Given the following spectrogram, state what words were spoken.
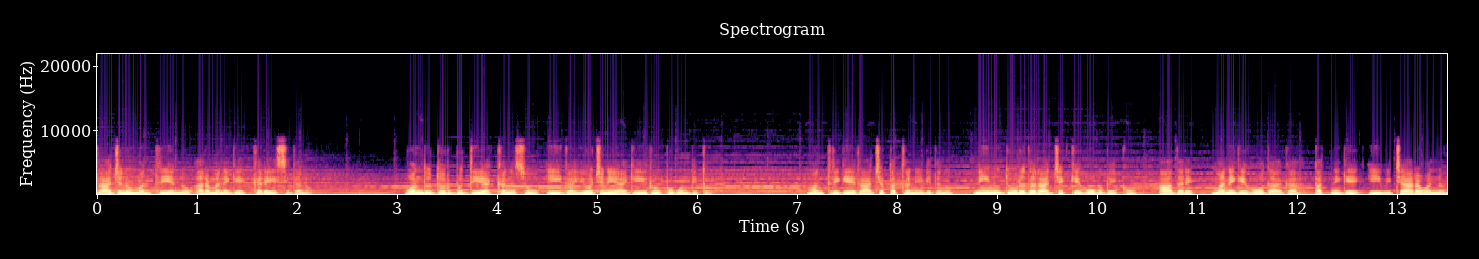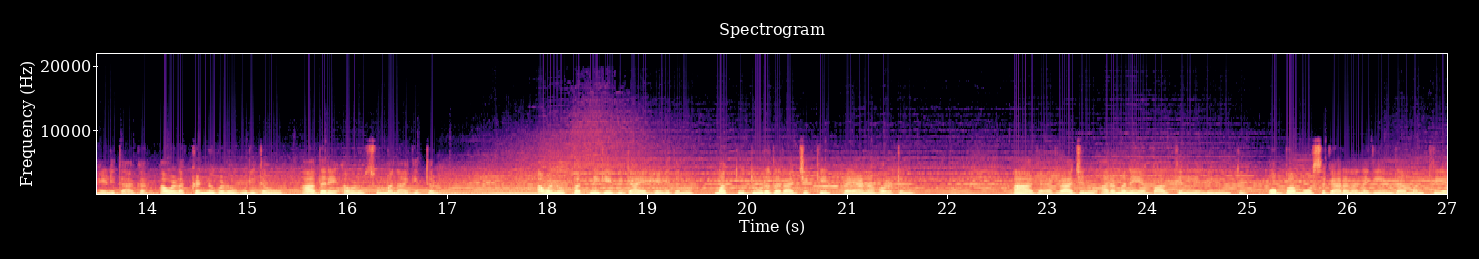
ರಾಜನು ಮಂತ್ರಿಯನ್ನು ಅರಮನೆಗೆ ಕರೆಯಿಸಿದನು. ಒಂದು ದುರ್ಬುದ್ಧಿಯ ಕನಸು ಈಗ ಯೋಜನೆಯಾಗಿ ರೂಪುಗೊಂಡಿತು. ಮಂತ್ರಿಗೆ ರಾಜಪತ್ರ ನೀಡಿದನು, ನೀನು ದೂರದ ರಾಜ್ಯಕ್ಕೆ ಹೋಗಬೇಕು, ಆದರೆ ಮನೆಗೆ ಹೋದಾಗ ಪತ್ನಿಗೆ ಈ ವಿಚಾರವನ್ನು ಹೇಳಿದಾಗ ಅವಳ ಕಣ್ಣುಗಳು ಉರಿದವು, ಆದರೆ ಅವಳು ಸುಮ್ಮನಾಗಿದ್ದಳು. ಅವನು ಪತ್ನಿಗೆ ವಿದಾಯ ಹೇಳಿದನು ಮತ್ತು ದೂರದ ರಾಜ್ಯಕ್ಕೆ ಪ್ರಯಾಣ ಹೊರಟನು. ಆಗ ರಾಜನು ಅರಮನೆಯ ಬಾಲ್ಕನಿಯಲ್ಲಿ ನಿಂತು ಒಬ್ಬ ಮೋಸಗಾರನ ನಗೆಯಿಂದ ಮಂತ್ರಿಯ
